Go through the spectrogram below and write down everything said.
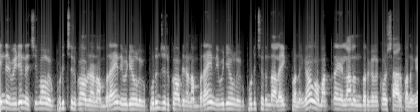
இந்த வீடியோ நிச்சயமாக உங்களுக்கு பிடிச்சிருக்கும் அப்படின்னு நம்புறேன். இந்த வீடியோ உங்களுக்கு புரிஞ்சிருக்கும் அப்படின்னு நம்புறேன். இந்த வீடியோ உங்களுக்கு பிடிச்சிருந்தா லைக் பண்ணுங்க. உங்க மற்ற எல்லா நண்பர்களுக்கும் ஷேர் பண்ணுங்க.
